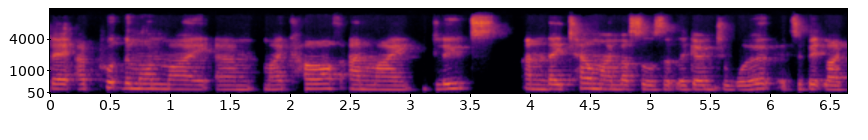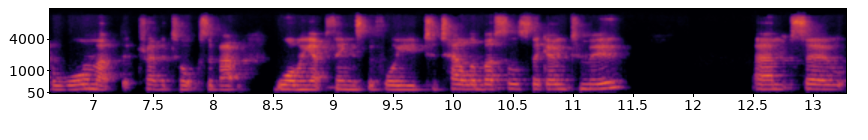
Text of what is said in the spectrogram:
they I put them on my um, my calf and my glutes, and they tell my muscles that they're going to work. It's a bit like a warm up that Trevor talks about warming up things before you to tell the muscles they're going to move. Um, so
